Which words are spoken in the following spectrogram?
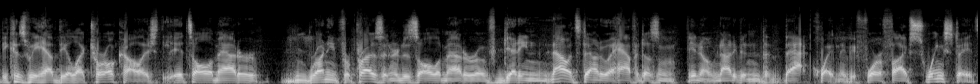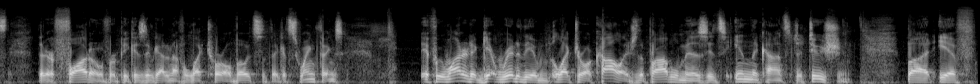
because we have the electoral college, it's all a matter running for president is all a matter of getting now it's down to a half a dozen, you know, not even that quite, maybe four or five swing states that are fought over because they've got enough electoral votes that they could swing things. If we wanted to get rid of the electoral college, the problem is it's in the Constitution. But if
